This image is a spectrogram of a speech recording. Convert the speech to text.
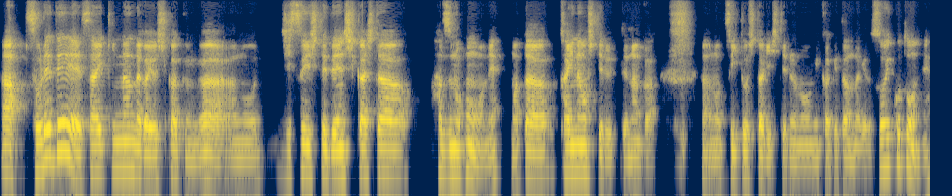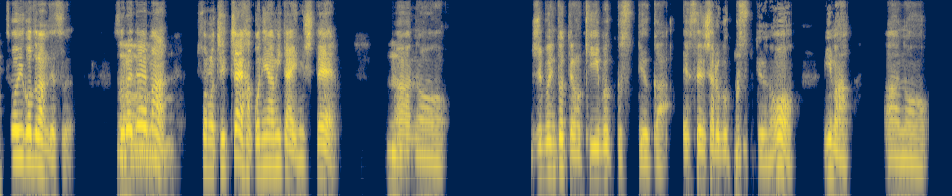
あ、それで最近なんだか吉川くんが、あの、自炊して電子化したはずの本をね、また買い直してるってなんか、あの、ツイートしたりしてるのを見かけたんだけど、そういうことをね。そういうことなんです。それで、まあ、そのちっちゃい箱庭みたいにして、うん、あの、自分にとってのキーブックスっていうか、エッセンシャルブックスっていうのを、今、あの、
